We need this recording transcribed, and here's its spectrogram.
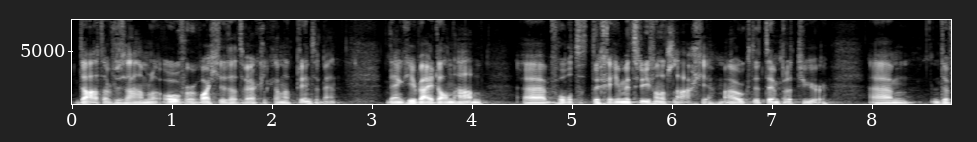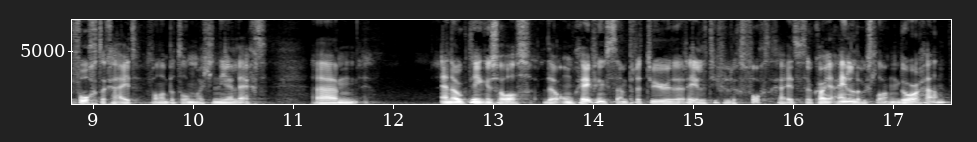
data verzamelen over wat je daadwerkelijk aan het printen bent. Denk hierbij dan aan uh, bijvoorbeeld de geometrie van het laagje, maar ook de temperatuur, um, de vochtigheid van het beton wat je neerlegt. Um, en ook dingen zoals de omgevingstemperatuur, de relatieve luchtvochtigheid. Zo kan je eindeloos lang doorgaan.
